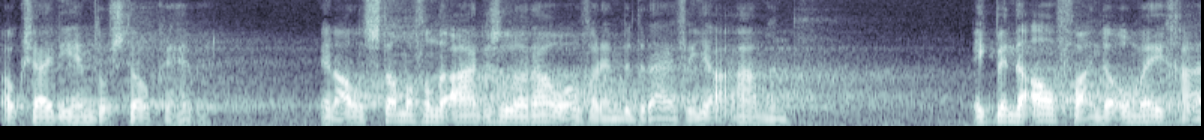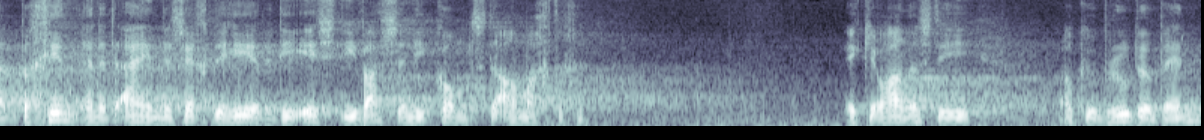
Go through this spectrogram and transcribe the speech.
ook zij die hem doorstoken hebben. En alle stammen van de aarde zullen rouw over hem bedrijven. Ja, amen. Ik ben de Alpha en de Omega, het begin en het einde, zegt de Heer, die is, die was en die komt, de Almachtige. Ik, Johannes, die ook uw broeder ben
